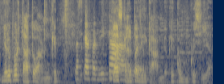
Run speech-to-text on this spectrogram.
mi ero portato anche La scarpa di ricambio. la scarpa di ricambio, che comunque sia.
